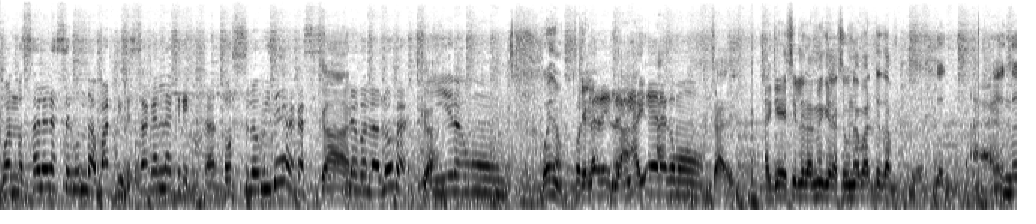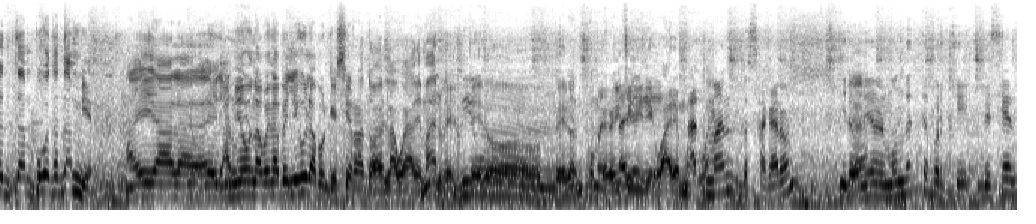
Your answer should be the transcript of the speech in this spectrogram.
Cuando sale la segunda parte y le sacan la cresta, Thor se lo pitea, casi se Claro. lo tira con la loca. Claro. Y era como. Bueno, Porque la- la lírica era como- claro, hay que decirle también que la segunda parte tam- no- no- tampoco está tan bien. Ahí la- a mí es una buena película porque cierra toda la weá de Marvel, Vi pero, pero, pero Infinity que War es muy buena. lo sacaron y lo ¿Ya? vendieron al mundo este porque decían,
